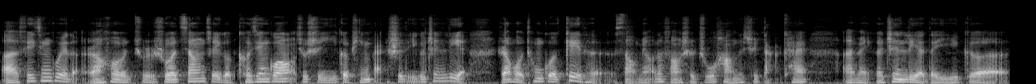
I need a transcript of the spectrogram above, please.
呃，非晶硅的，然后就是说将这个可见光就是一个平板式的一个阵列，然后我通过 Gate 扫描的方式逐行的去打开呃每个阵列的一个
